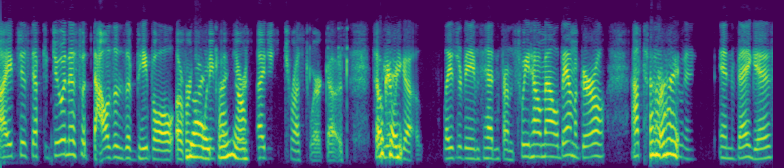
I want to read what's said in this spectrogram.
I just, after doing this with thousands of people over Right, 25 I years, I just trust where it goes. So here we go. Laser beams heading from Sweet Home, Alabama, girl, out to All right. In, Vegas.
